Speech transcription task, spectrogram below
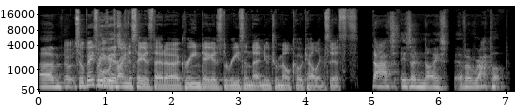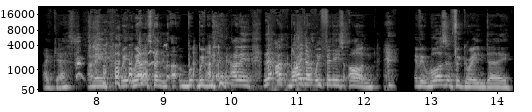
Um, so, so, basically, previous... what we're trying to say is that uh, Green Day is the reason that Neutral Milk Hotel exists that is a nice bit of a wrap up, I guess. I mean, we, we haven't spent. Uh, we, I mean, uh, why don't we finish on? If it wasn't for Green Day,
